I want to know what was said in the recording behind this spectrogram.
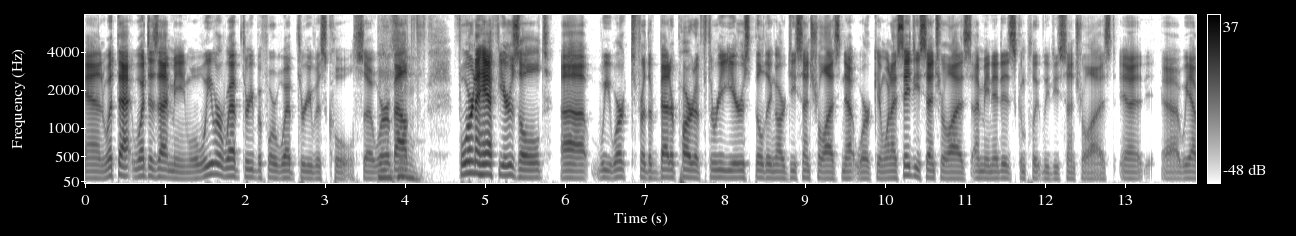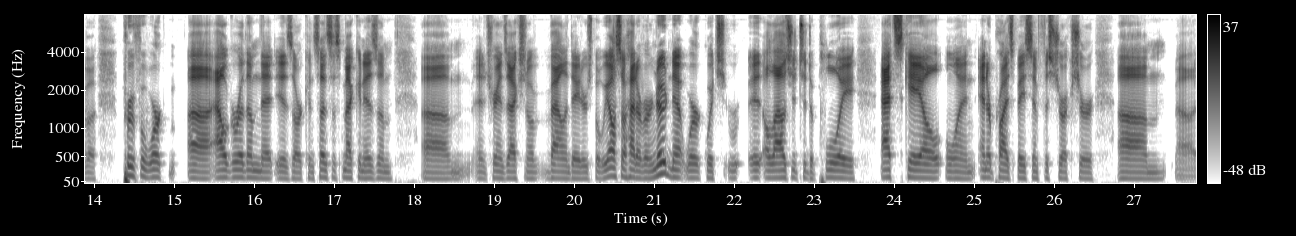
And what that what does that mean? Well, we were Web three before Web three was cool. So we're about mm-hmm four and a half years old. Uh, we worked for the better part of three years building our decentralized network. And when I say decentralized, I mean it is completely decentralized. Uh, uh, we have a proof of work uh, algorithm that is our consensus mechanism um, and transactional validators. But we also had our node network, which r- allows you to deploy at scale on enterprise based infrastructure. Um, uh,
